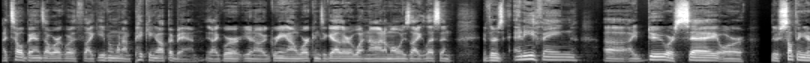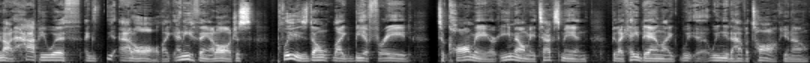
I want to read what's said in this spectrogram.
I tell bands I work with, like even when I'm picking up a band, like we're you know agreeing on working together or whatnot, I'm always like, listen, if there's anything uh, I do or say, or there's something you're not happy with at all, like anything at all, just please don't like be afraid to call me or email me, text me, and be like, "Hey Dan, like we uh, we need to have a talk," you know,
